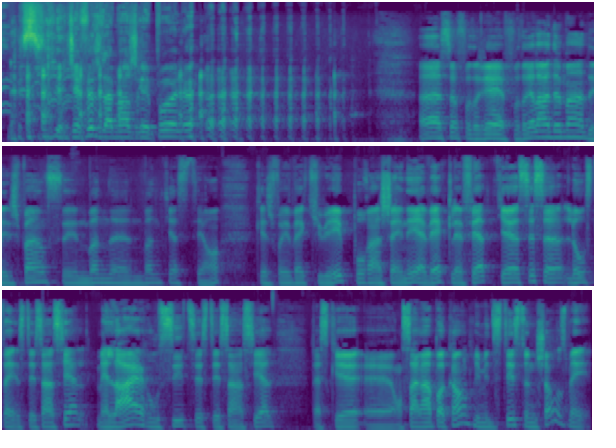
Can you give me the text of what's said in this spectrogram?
S'il l'a déjà fait, je la mangerai pas, là. ah, ça, faudrait, faudrait leur demander. Je pense c'est une bonne, une bonne question que je vais évacuer pour enchaîner avec le fait que c'est ça, l'eau, c'est essentiel. Mais l'air aussi, c'est essentiel. Parce que euh, on s'en rend pas compte, l'humidité c'est une chose, mais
